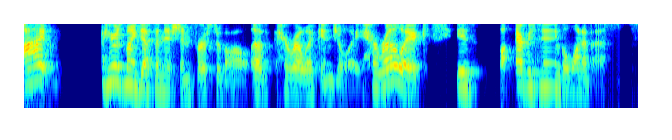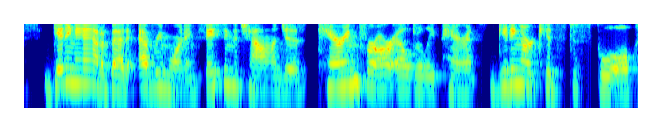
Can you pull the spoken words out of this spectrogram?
i here's my definition first of all of heroic and joy heroic is every single one of us getting out of bed every morning facing the challenges caring for our elderly parents getting our kids to school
